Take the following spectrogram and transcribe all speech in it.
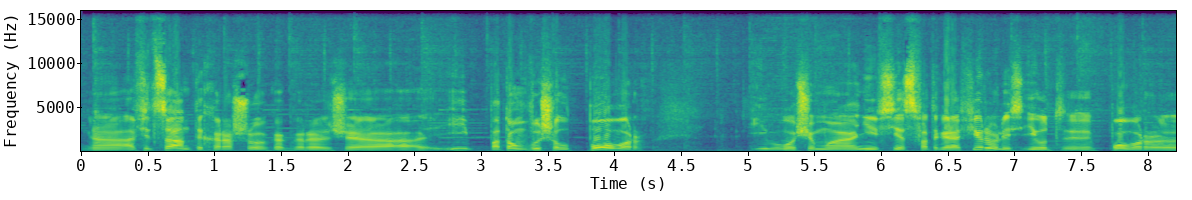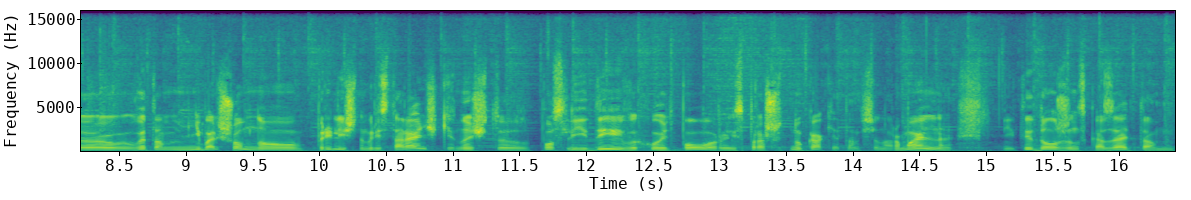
э, официанты хорошо, как короче, и потом вышел повар, и, в общем, они все сфотографировались, и вот э, повар э, в этом небольшом, но приличном ресторанчике, значит, э, после еды выходит повар и спрашивает, ну как я там, все нормально? И ты должен сказать там,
